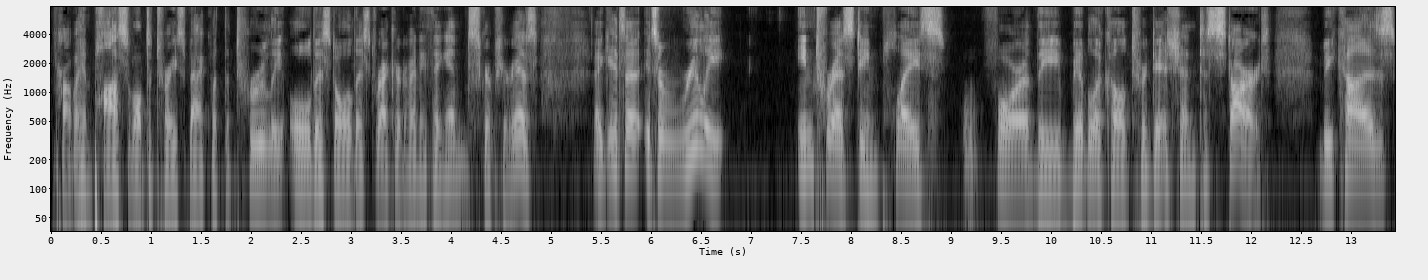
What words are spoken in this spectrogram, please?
probably impossible to trace back what the truly oldest, oldest record of anything in scripture is. Like it's a, it's a really interesting place for the biblical tradition to start because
